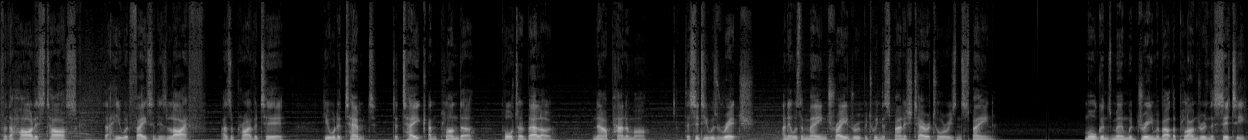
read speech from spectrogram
for the hardest task that he would face in his life as a privateer. He would attempt to take and plunder Portobello now Panama. The city was rich, and it was the main trade route between the Spanish territories and Spain. Morgan's men would dream about the plunder in the city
